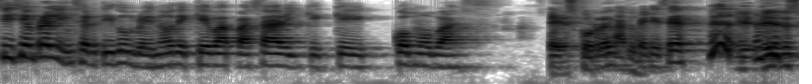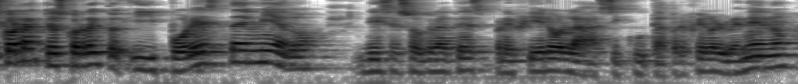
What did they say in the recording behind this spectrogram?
Sí, siempre la incertidumbre, ¿no? De qué va a pasar y que, que cómo vas es correcto. A perecer. E, e, es correcto, es correcto. Y por este miedo, dice Sócrates, prefiero la cicuta, prefiero el veneno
